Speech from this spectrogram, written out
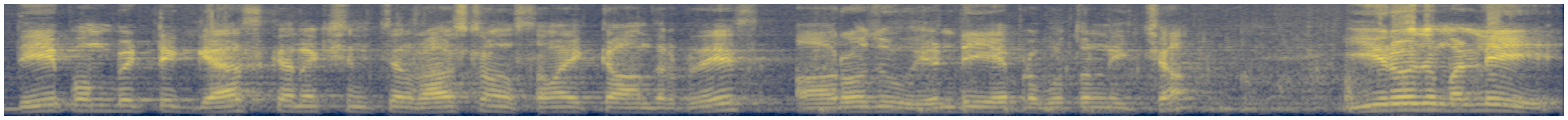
దీపం పెట్టి గ్యాస్ కనెక్షన్ ఇచ్చిన రాష్ట్రం సమైక్య ఆంధ్రప్రదేశ్. ఆ రోజు ఎన్డీఏ ప్రభుత్వం ఇచ్చాం. ఈరోజు మళ్ళీ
